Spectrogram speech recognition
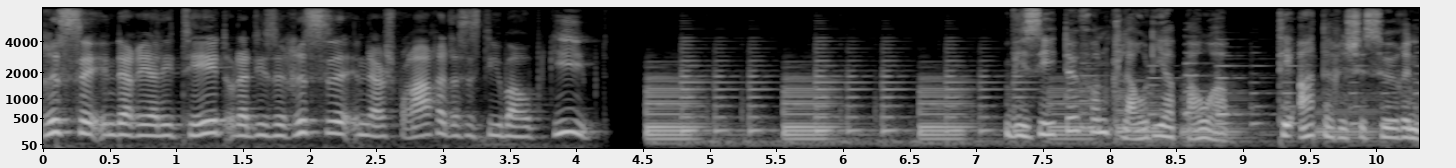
Risse in der Realität oder diese Risse in der Sprache, dass es die überhaupt gibt. Visite von Claudia Bauer, Theaterregisseurin,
